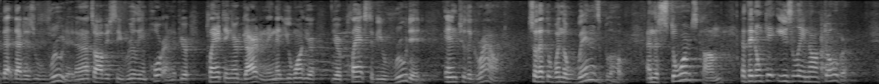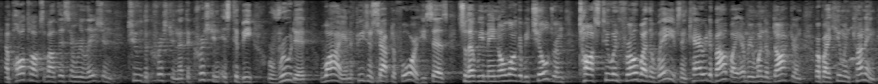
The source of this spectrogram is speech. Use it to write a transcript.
that, that is rooted. And that's obviously really important. If you're planting or gardening, that you want your, your plants to be rooted into the ground so that the, when the winds blow and the storms come, that they don't get easily knocked over. And Paul talks about this in relation to the Christian, that the Christian is to be rooted. Why? In Ephesians chapter 4, he says, So that we may no longer be children, tossed to and fro by the waves and carried about by every wind of doctrine or by human cunning,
